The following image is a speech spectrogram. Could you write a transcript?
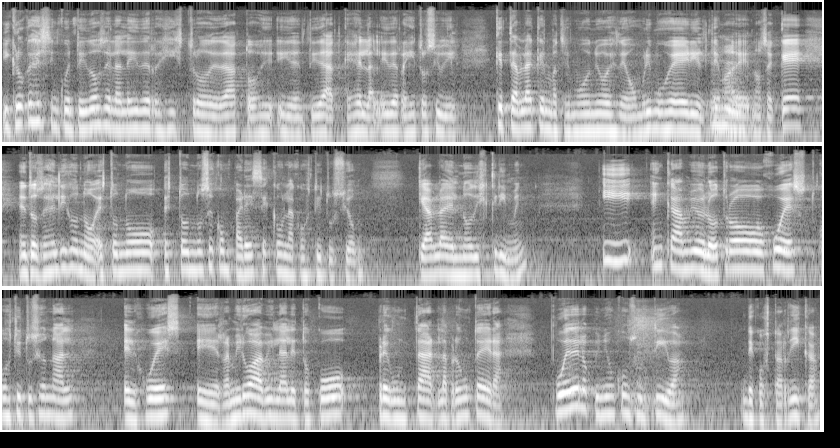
y creo que es el 52 de la Ley de Registro de Datos e Identidad, que es la Ley de Registro Civil, que te habla que el matrimonio es de hombre y mujer y el tema de no sé qué. Entonces él dijo, no, esto no, esto no se comparece con la Constitución, que habla del no discrimen. Y en cambio el otro juez constitucional, el juez eh, Ramiro Ávila, le tocó preguntar, la pregunta era, ¿puede la opinión consultiva de Costa Rica,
